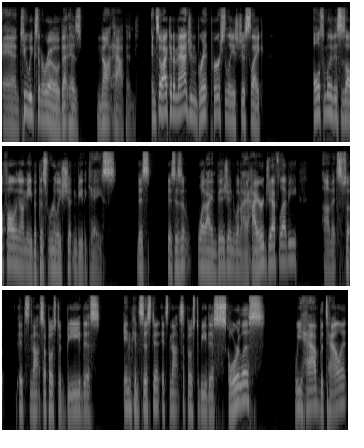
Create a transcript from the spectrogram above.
and two weeks in a row, that has not happened. And so I could imagine Brent personally is just like, ultimately, this is all falling on me, but this really shouldn't be the case. This this isn't what I envisioned when I hired Jeff Lebby. Um, it's it's not supposed to be this inconsistent. It's not supposed to be this scoreless. We have the talent.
